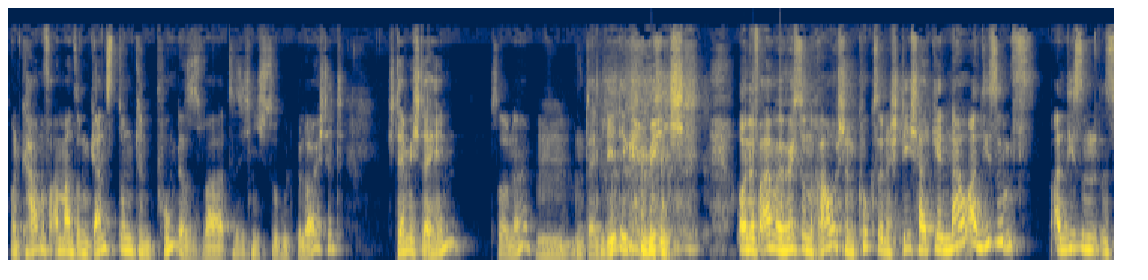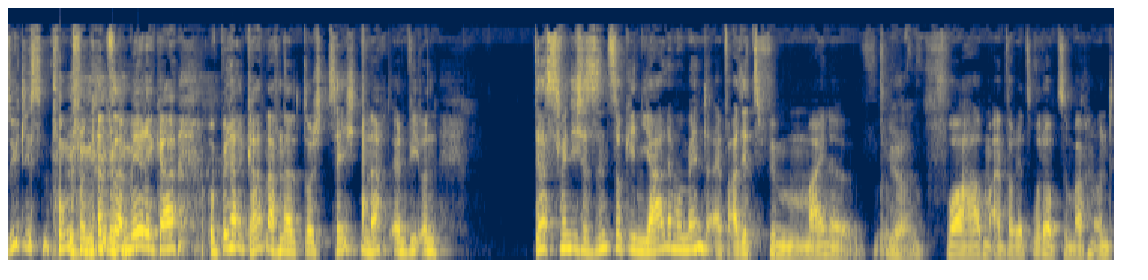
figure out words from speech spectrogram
und kam auf einmal an so einen ganz dunklen Punkt. Also es war tatsächlich nicht so gut beleuchtet. Ich stelle mich dahin, so, ne? Mhm. Und entledige mich. und auf einmal höre ich so ein Rauschen und guck so, und dann stehe ich halt genau an diesem, an diesem südlichsten Punkt von ganz Amerika und bin halt gerade nach einer durchzechten Nacht irgendwie und das finde ich, das sind so geniale Momente einfach. Also jetzt für meine ja. Vorhaben, einfach jetzt Urlaub zu machen. Und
